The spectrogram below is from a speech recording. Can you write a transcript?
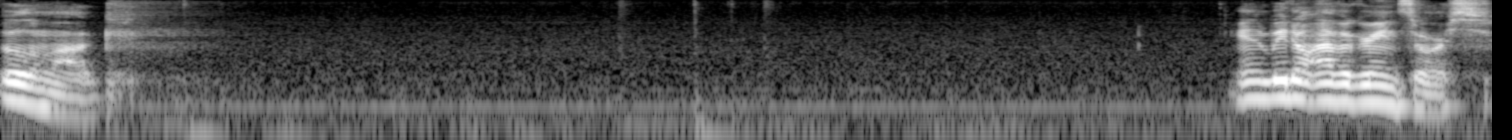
Ulamog. And we don't have a green source.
